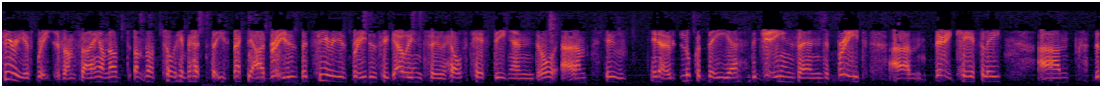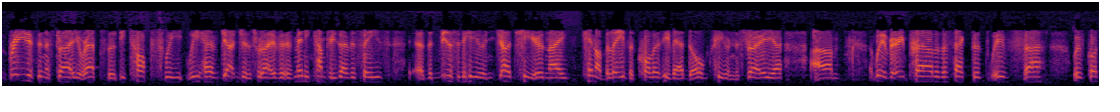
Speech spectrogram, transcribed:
serious breeders, I'm saying. I'm not. I'm not talking about these backyard breeders, but serious breeders who go into health testing and or, um, who, you know, look at the uh, the genes and breed um, very carefully. Um, the breeders in Australia are absolutely tops. We we have judges from over many countries overseas uh, that visit here and judge here, and they cannot believe the quality of our dogs here in Australia. Um, we're very proud of the fact that we've uh, we've got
